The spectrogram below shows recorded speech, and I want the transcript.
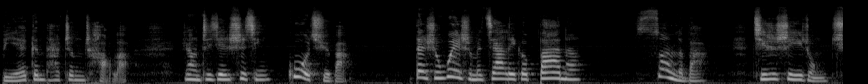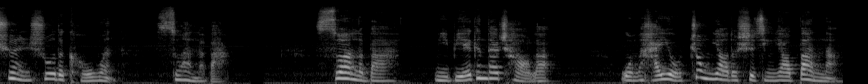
别跟他争吵了，让这件事情过去吧。但是为什么加了一个“吧”呢？算了吧，其实是一种劝说的口吻。算了吧，算了吧，你别跟他吵了，我们还有重要的事情要办呢。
